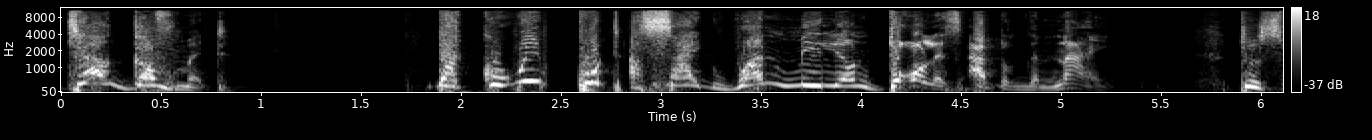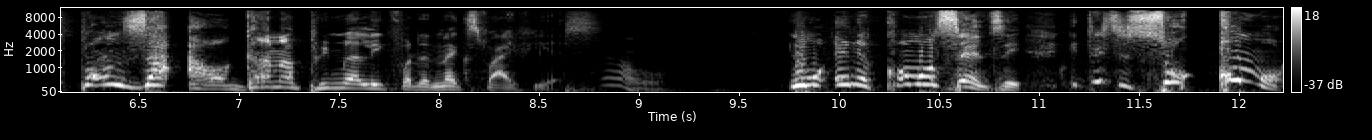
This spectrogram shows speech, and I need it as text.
tell government that could we put aside $1 million out of the nine to sponsor our Ghana Premier League for the next five years. Oh. No, in a common sense, eh, this is so common.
